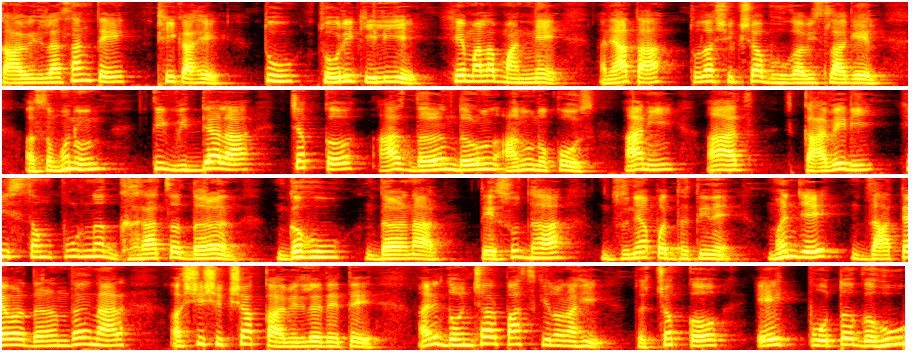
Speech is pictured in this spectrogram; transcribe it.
कावेरीला सांगते ठीक आहे तू चोरी केलीये हे मला मान्य आहे आणि आता तुला शिक्षा भोगावीच लागेल. असं म्हणून ती विद्याला चक्क आज दळण दळून आणू नकोस आणि आज कावेरी ही संपूर्ण घराचं दळण गहू दळणार ते सुद्धा जुन्या पद्धतीने. म्हणजे जात्यावर दळण दळणार अशी शिक्षा कावेरीला देते. आणि दोन चार पाच किलो नाही तर चक्क एक पोतं गहू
